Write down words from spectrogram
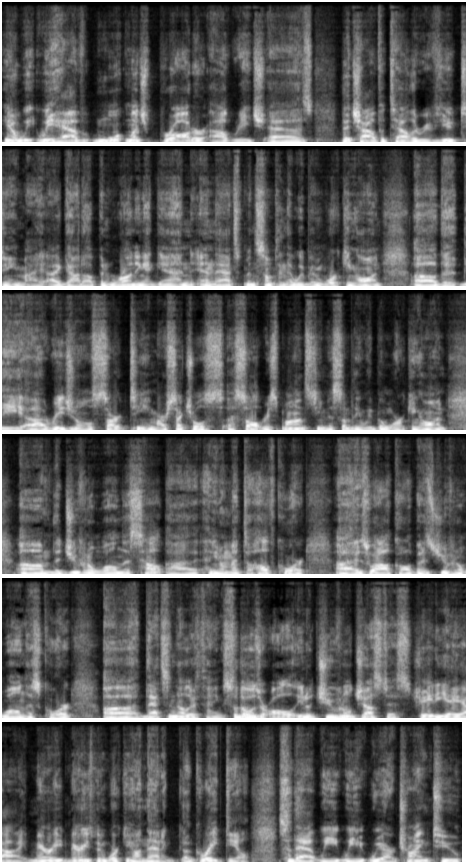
you know, we we have more, much broader outreach outreach as the child fatality review team. I, I, got up and running again, and that's been something that we've been working on. Uh, the the uh, regional SART team, our sexual assault response team, is something we've been working on. Um, the juvenile wellness health, uh, you know, mental health court uh, is what I'll call it, but it's juvenile wellness court. Uh, that's another thing. So those are all, you know, juvenile justice, JDAI. Mary Mary's been working on that a, a great deal, so that we we we are trying to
